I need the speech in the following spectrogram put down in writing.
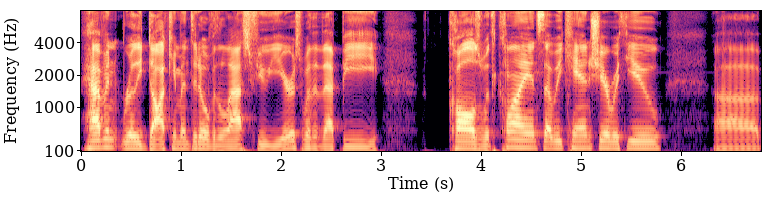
haven't really documented over the last few years, whether that be calls with clients that we can share with you, uh,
